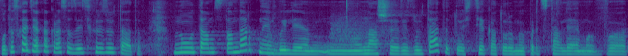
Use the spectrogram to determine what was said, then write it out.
Вот исходя как раз из этих результатов. Но там стандартные были наши результаты, то есть те, которые мы представляем в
